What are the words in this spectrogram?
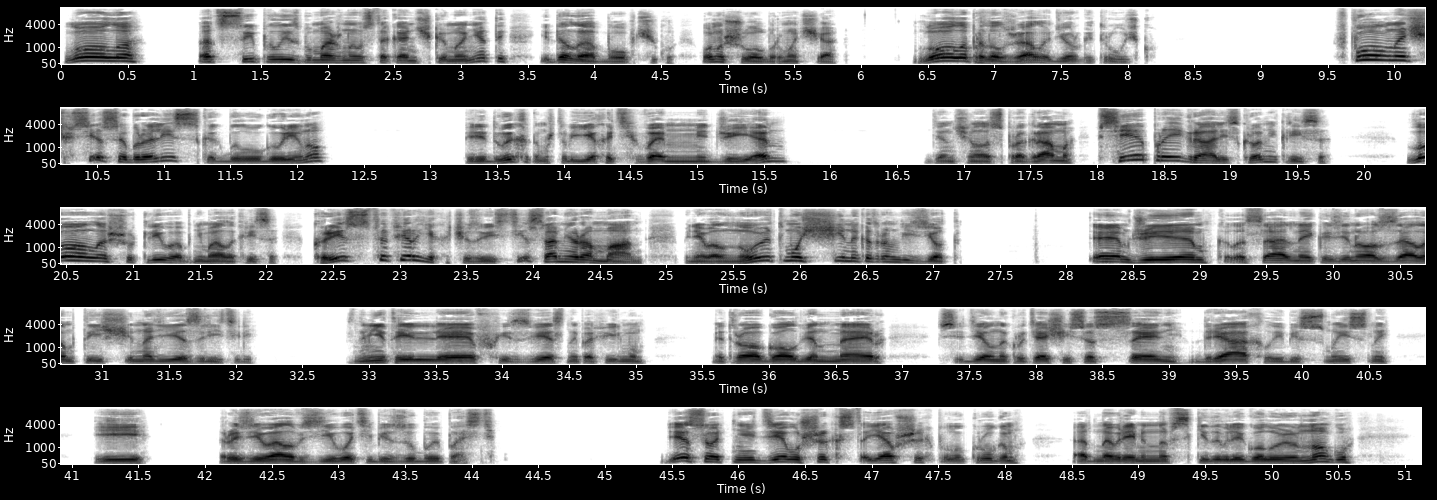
Лола отсыпала из бумажного стаканчика монеты и дала Бобчику. Он ушел, бормоча. Лола продолжала дергать ручку. В полночь все собрались, как было уговорено, перед выходом, чтобы ехать в МГМ, где начиналась программа. Все проигрались, кроме Криса. Лола шутливо обнимала Криса. — Кристофер, я хочу завести с вами роман. Меня волнует мужчина, которым везет. МГМ — колоссальное казино с залом тысячи на две зрителей. Знаменитый Лев, известный по фильмам «Метро Голдвин Мэйр», сидел на крутящейся сцене, дряхлый, бессмысленный, и разевал в зевоте беззубую пасть. Две сотни девушек, стоявших полукругом, одновременно вскидывали голую ногу,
